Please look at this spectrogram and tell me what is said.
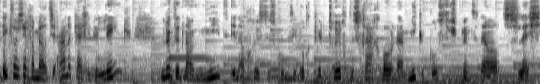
ik zou zeggen, meld je aan, dan krijg je de link. Lukt het nou niet, in augustus komt hij nog een keer terug. Dus ga gewoon naar miekekosters.nl slash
